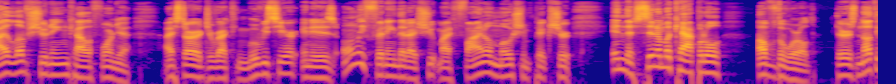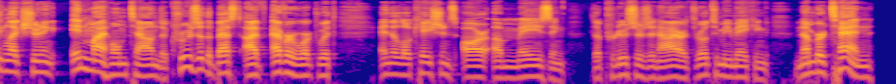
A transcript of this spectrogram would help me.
"I love shooting in California. I started directing movies here, and it is only fitting that I shoot my final motion picture in the cinema capital of the world. There is nothing like shooting in my hometown. The crews are the best I've ever worked with, and the locations are amazing. The producers and I are thrilled to be making number 10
